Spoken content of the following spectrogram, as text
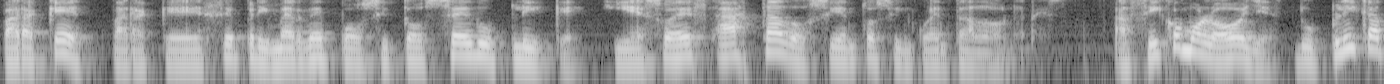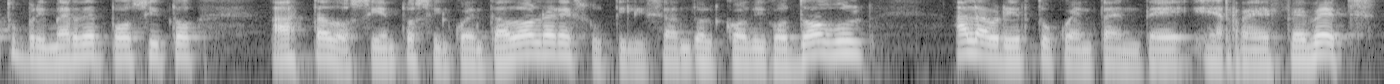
¿Para qué? Para que ese primer depósito se duplique y eso es hasta 250 dólares. Así como lo oyes, duplica tu primer depósito hasta 250 dólares utilizando el código DOUBLE al abrir tu cuenta en DRF Bets.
